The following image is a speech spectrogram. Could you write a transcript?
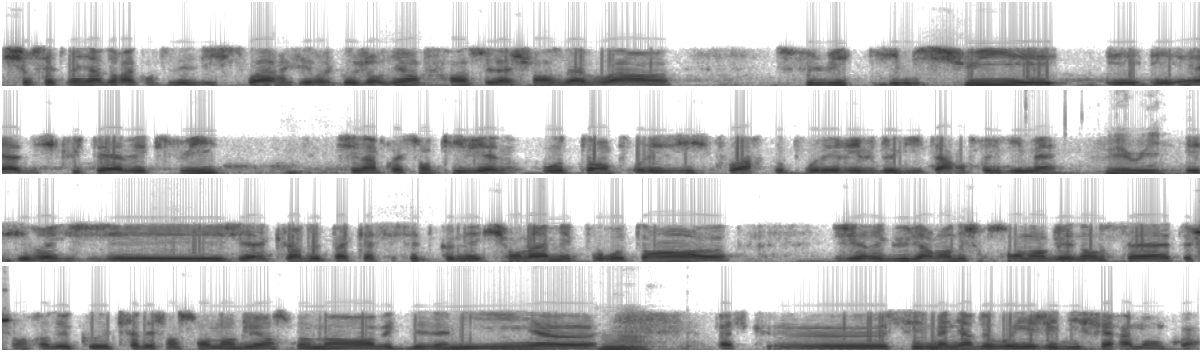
sur cette manière de raconter des histoires. Et c'est vrai qu'aujourd'hui en France, j'ai la chance d'avoir euh, celui qui me suit et, et, et à discuter avec lui. J'ai l'impression qu'ils viennent autant pour les histoires que pour les riffs de guitare entre guillemets. Et Eh oui. Et c'est vrai que j'ai à cœur de pas casser cette connexion là, mais pour autant euh, j'ai régulièrement des chansons en anglais dans le set. Je suis en train de écrire des chansons en anglais en ce moment avec des amis euh, hmm. parce que c'est une manière de voyager différemment, quoi.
